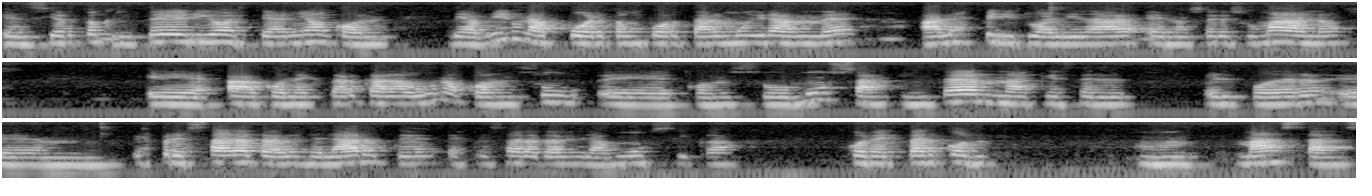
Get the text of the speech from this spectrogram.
en cierto criterio este año con de abrir una puerta, un portal muy grande a la espiritualidad en los seres humanos, eh, a conectar cada uno con su, eh, con su musa interna, que es el, el poder eh, expresar a través del arte, expresar a través de la música, conectar con mm, masas.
